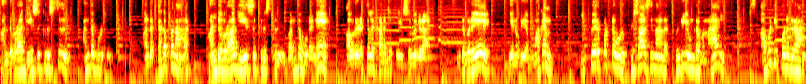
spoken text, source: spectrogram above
ஆண்டவராக இயேசு கிறிஸ்து அந்த பொழுது அந்த தகப்பனார் ஆண்டவராக இயேசு கிறிஸ்து வந்த உடனே அவரிடத்துல கடந்து போய் சொல்லுகிறார் ஆண்டவரே என்னுடைய மகன் இப்பேற்பட்ட ஒரு பிசாசினால பிடியுண்டவனாய் அவதிப்படுகிறான்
